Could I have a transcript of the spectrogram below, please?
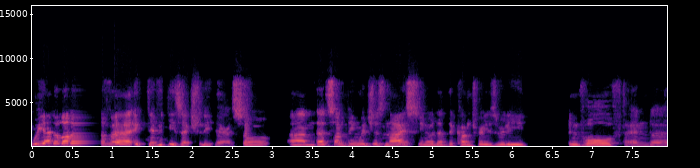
We had a lot of uh, activities actually there, so um, that's something which is nice. You know that the country is really involved and uh,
